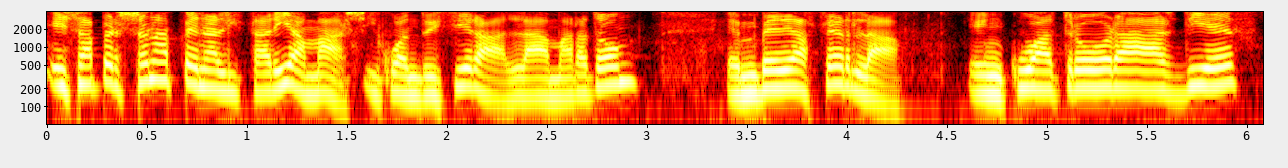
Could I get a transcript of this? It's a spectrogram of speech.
esa persona penalizaría más y cuando hiciera la maratón, en vez de hacerla en 4 horas 10,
